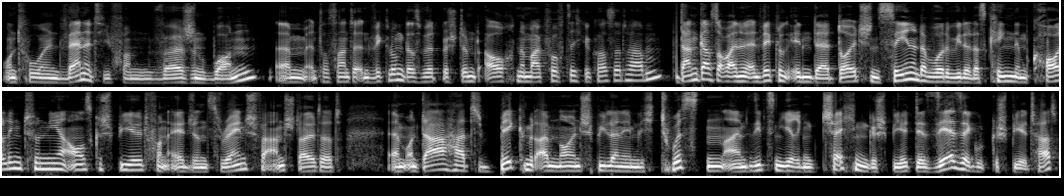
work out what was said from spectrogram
und holen Vanity von Version 1. Ähm, interessante Entwicklung, das wird bestimmt auch eine Mark 50 gekostet haben. Dann gab es auch eine Entwicklung in der deutschen Szene, da wurde wieder das Kingdom Calling Turnier ausgespielt, von Agents Range veranstaltet. Ähm, und da hat Big mit einem neuen Spieler, nämlich Twisten, einem 17-jährigen Tschechen gespielt, der sehr, sehr gut gespielt hat.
